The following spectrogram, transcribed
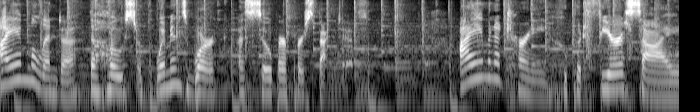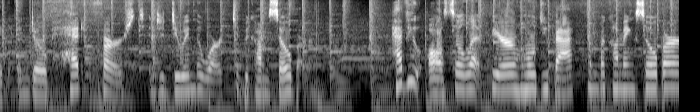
I am Melinda, the host of Women's Work A Sober Perspective. I am an attorney who put fear aside and dove headfirst into doing the work to become sober. Have you also let fear hold you back from becoming sober?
